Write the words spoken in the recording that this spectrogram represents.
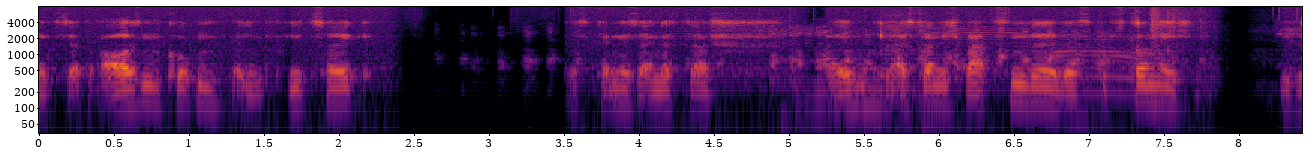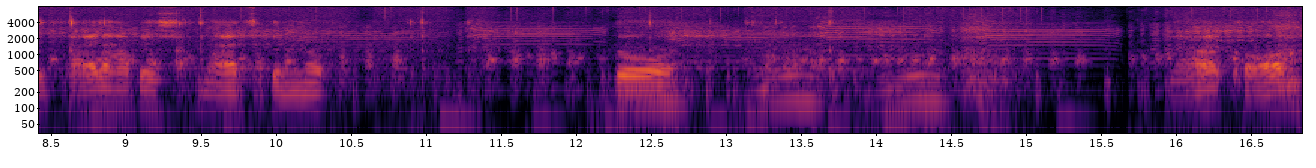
fix ja draußen gucken bei dem Viehzeug. Das kann nicht sein, dass der Scheibenkleister nicht wachsen will. Das gibt's doch nicht. Wie viele Pfeile habe ich? Na, jetzt genug. So. Ja, komm.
